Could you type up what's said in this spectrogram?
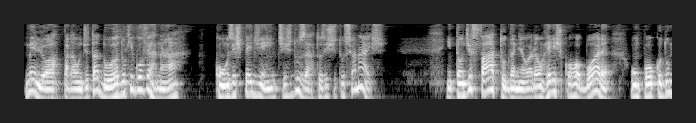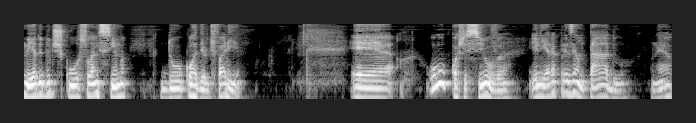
melhor para um ditador do que governar com os expedientes dos atos institucionais. Então, de fato, Daniel Arão Reis corrobora um pouco do medo e do discurso lá em cima do Cordeiro de Faria. É, o Costa Silva ele era apresentado né,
